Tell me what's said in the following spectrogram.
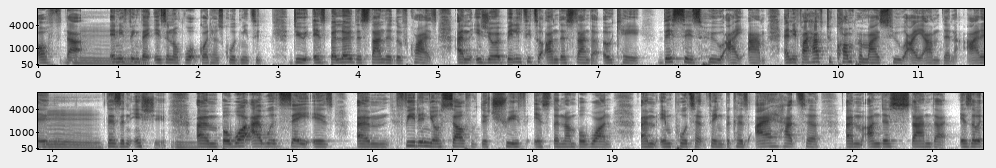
of that anything that isn't of what god has called me to do is below the standard of christ. And is your ability to understand that okay this is who i am. And if i have to compromise who i am then i don't Mm. there's an issue. Um, but what I would say is um, feeding yourself with the truth is the number one um, important thing because I had to um, understand that is a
